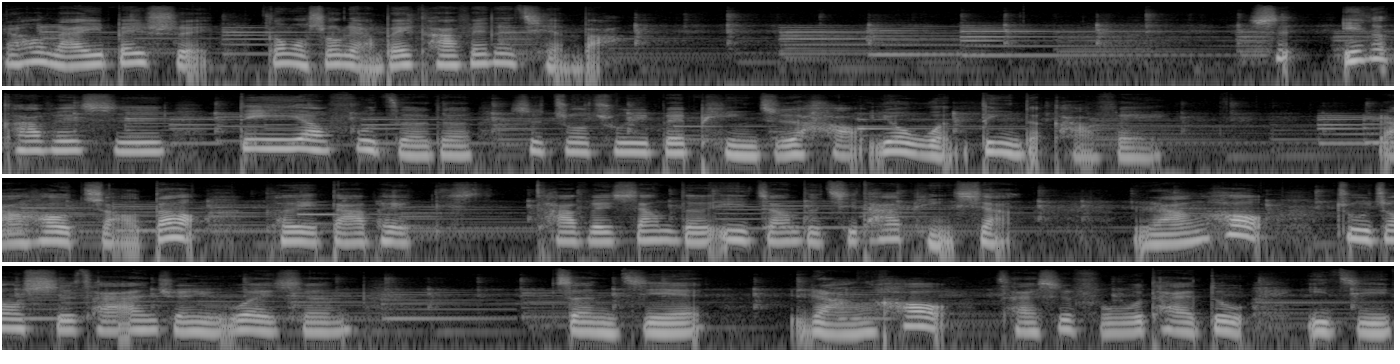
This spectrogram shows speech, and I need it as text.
然后来一杯水，跟我收两杯咖啡的钱吧。是一个咖啡师，第一要负责的是做出一杯品质好又稳定的咖啡。然后找到可以搭配咖啡相得益彰的其他品相，然后注重食材安全与卫生、整洁，然后才是服务态度以及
